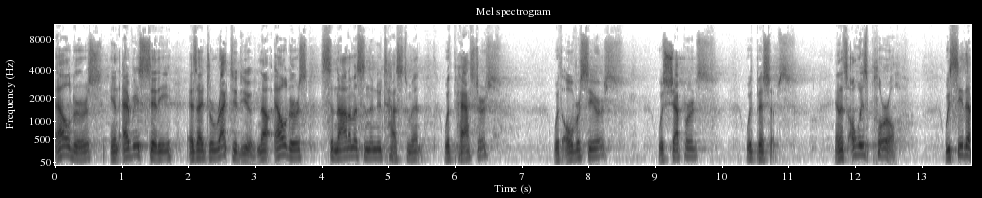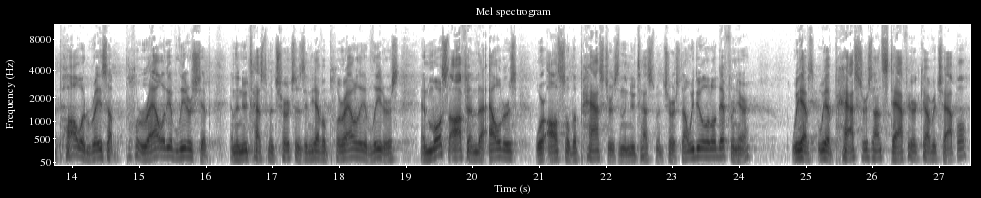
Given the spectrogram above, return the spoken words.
Elders in every city as I directed you. Now, elders, synonymous in the New Testament with pastors, with overseers, with shepherds, with bishops. And it's always plural. We see that Paul would raise up plurality of leadership in the New Testament churches, and you have a plurality of leaders, and most often the elders were also the pastors in the New Testament church. Now we do a little different here. We have, we have pastors on staff here at Calvary Chapel,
